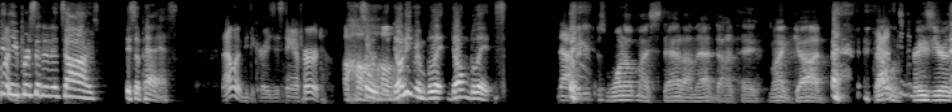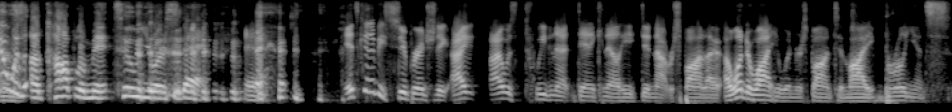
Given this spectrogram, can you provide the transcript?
Seventy percent of the times, it's a pass. that might be the craziest thing I've heard. So Oh, don't even blitz. Don't blitz. no, Way to just one up my stat on that, Dante. My God, that That's one's gonna- crazier That than was a compliment to your stat. and it's going to be super interesting. I I was tweeting at Danny Kanell. He did not respond. I, I wonder why he wouldn't respond to my brilliance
